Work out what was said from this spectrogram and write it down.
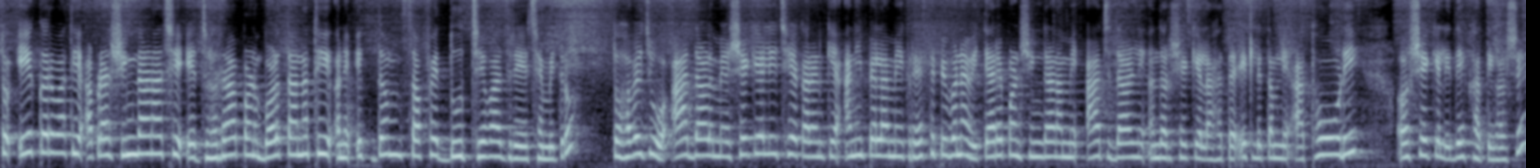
તો એ કરવાથી આપણા શિંગદાણા છે, એ જરા પણ બળતા નથી અને એકદમ સફેદ દૂધ જેવા જ રહે છે મિત્રો. તો હવે જુઓ, આ દાળ મેં શેકેલી છે કારણ કે આની પહેલાં મેં એક રેસીપી બનાવી, ત્યારે પણ શિંગદાણા મેં આ જ દાળની અંદર શેકેલા હતા એટલે તમને આ થોડી શેકેલી દેખાતી હશે.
